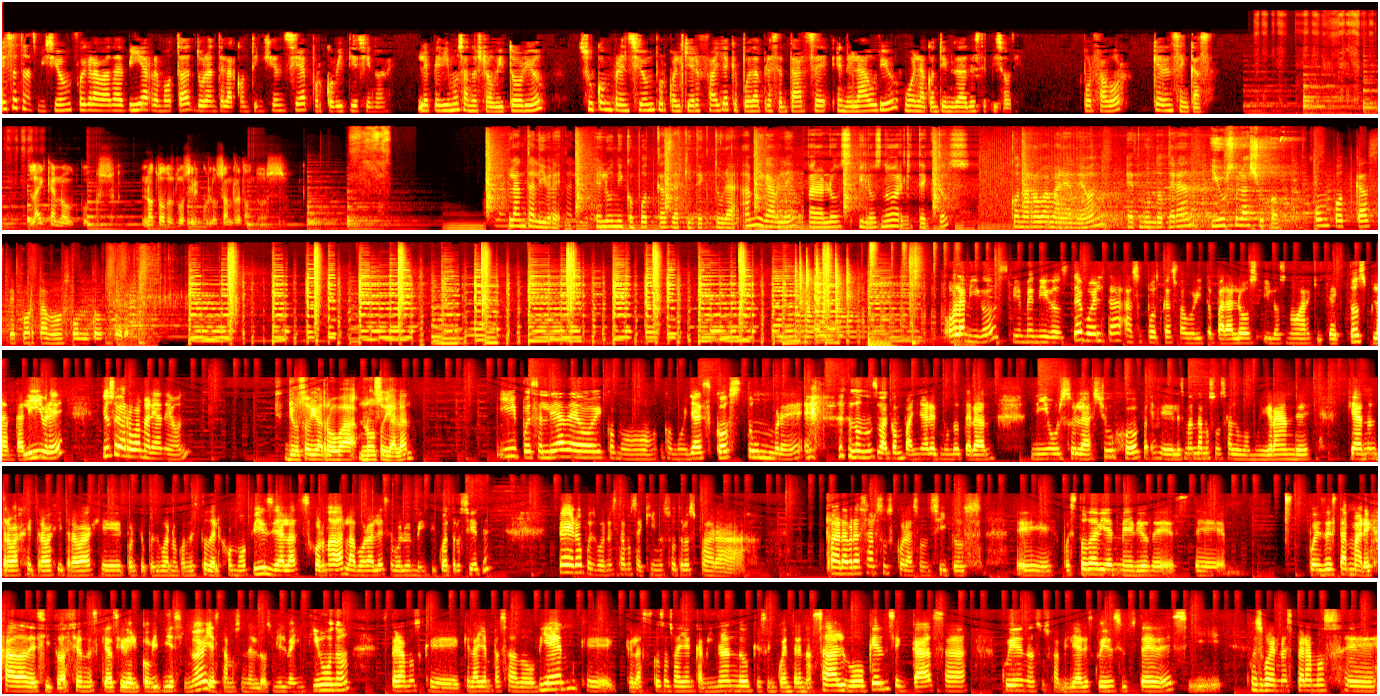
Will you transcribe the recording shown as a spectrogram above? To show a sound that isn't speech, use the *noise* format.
Esta transmisión fue grabada vía remota durante la contingencia por COVID-19. Le pedimos a nuestro auditorio su comprensión por cualquier falla que pueda presentarse en el audio o en la continuidad de este episodio. Por favor, quédense en casa. Laika Notebooks. No todos los círculos son redondos. Planta Libre, el único podcast de arquitectura amigable para los y los no arquitectos, con arroba María Neón, Edmundo Terán y Úrsula Schuhoff. Un podcast de portavoz.tv. Hola amigos, bienvenidos de vuelta a su podcast favorito para los y los no arquitectos, Planta Libre. Yo soy arroba María Neón. Yo soy arroba no soy Alan. Y pues el día de hoy, como, como ya es costumbre, *laughs* no nos va a acompañar Edmundo Terán ni Úrsula Schuhoff. Eh, les mandamos un saludo muy grande, que andan trabaje y trabaje y trabaje, porque pues bueno, con esto del home office ya las jornadas laborales se vuelven 24/7. Pero pues bueno, estamos aquí nosotros para, para abrazar sus corazoncitos, eh, pues todavía en medio de este pues de esta marejada de situaciones que ha sido el COVID-19, ya estamos en el 2021, esperamos que, que la hayan pasado bien, que, que, las cosas vayan caminando, que se encuentren a salvo, quédense en casa, cuiden a sus familiares, cuídense ustedes y pues bueno, esperamos eh,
